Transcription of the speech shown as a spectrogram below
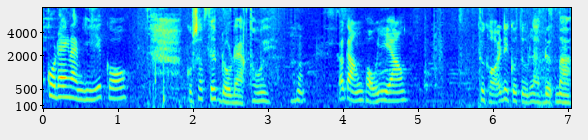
Ủa cô đang làm gì với cô? Cô sắp xếp đồ đạc thôi. Có cần phụ gì không? Tôi khỏi đi cô tự làm được mà.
